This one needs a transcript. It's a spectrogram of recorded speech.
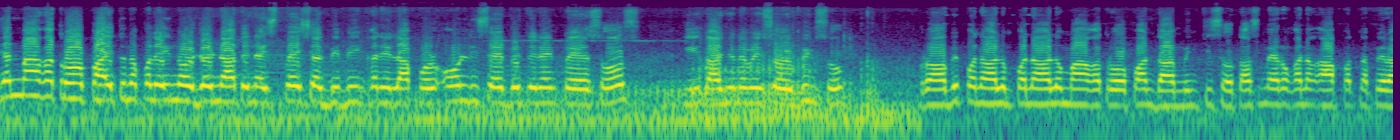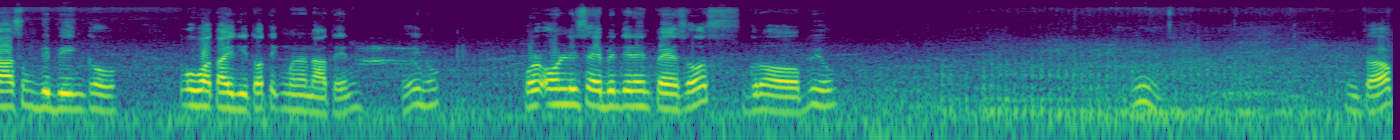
Yan mga katropa, ito na pala in order natin na special bibingka nila for only 79 pesos. Kita nyo naman yung servings oh. Grabe, panalong panalo mga katropa, ang daming cheese oh. Tapos meron ka ng apat na pirasong bibingka oh. Kuha tayo dito, tikman na natin. Ayun oh. For only 79 pesos. Grabe oh. Hmm. Ang sarap.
